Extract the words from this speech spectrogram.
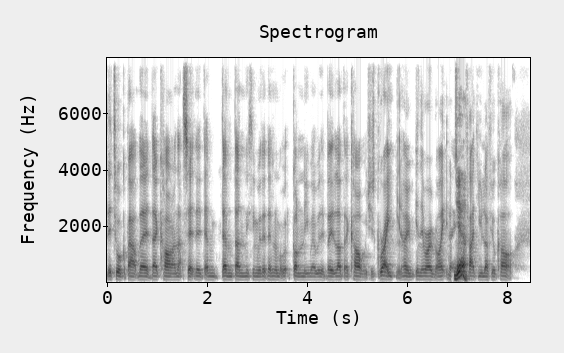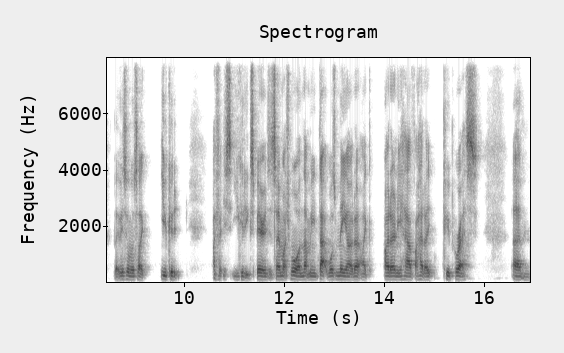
they talk about their, their car and that's it. They haven't, they haven't done anything with it. They haven't gone anywhere with it. They love their car, which is great. You know, in their own right. You know, yeah. in fact, you love your car, but it's almost like you could, I think you could experience it so much more. And that mean that was me. I don't like. I'd only have. I had a Cooper S um,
